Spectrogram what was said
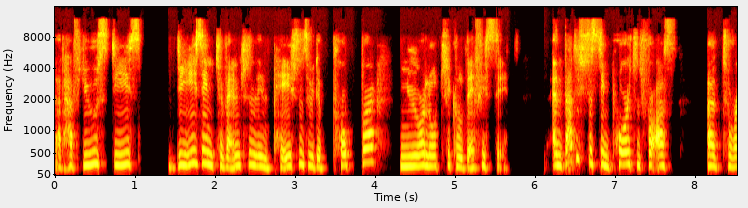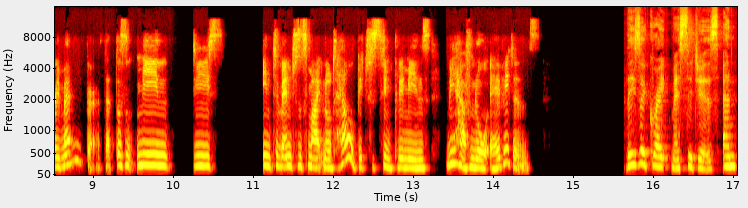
that have used these, these interventions in patients with a proper neurological deficit. And that is just important for us uh, to remember. That doesn't mean these interventions might not help. It just simply means we have no evidence these are great messages. And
